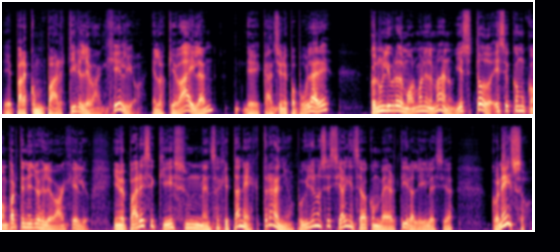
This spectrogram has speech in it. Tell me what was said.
eh, para compartir el Evangelio, en los que bailan canciones populares con un libro de Mormón en la mano. Y eso es todo, eso es como comparten ellos el Evangelio. Y me parece que es un mensaje tan extraño, porque yo no sé si alguien se va a convertir a la iglesia con eso.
